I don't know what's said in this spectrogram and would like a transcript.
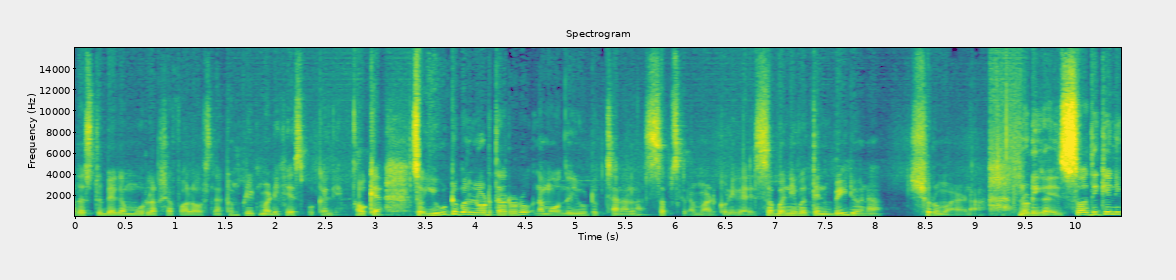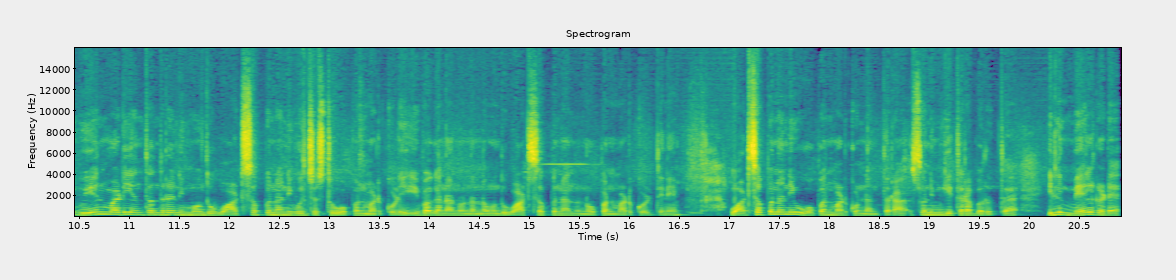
ಆದಷ್ಟು ಬೇಗ ಮೂರು ಲಕ್ಷ ಫಾಲೋವರ್ಸ್ನ ಕಂಪ್ಲೀಟ್ ಮಾಡಿ ಫೇಸ್ಬುಕ್ಕಲ್ಲಿ ಓಕೆ ಸೊ ಯೂಟ್ಯೂಬಲ್ಲಿ ನೋಡ್ತಾ ಇರೋರು ನಮ್ಮ ಒಂದು ಯೂಟ್ಯೂಬ್ ಚಾನಲ್ನ ಸಬ್ಸ್ಕ್ರೈಬ್ ಮಾಡ್ಕೊಳ್ಳಿ ಗೈಸ್ ಸೊ ಬನ್ನಿ ಇವತ್ತಿನ ವೀಡಿಯೋನ ಶುರು ಮಾಡೋಣ. ನೋಡಿ ಗೈಸ್ ಸೊ ಅದಕ್ಕೆ ನೀವು ಏನು ಮಾಡಿ ಅಂತಂದರೆ ನಿಮ್ಮ ಒಂದು ವಾಟ್ಸಪ್ಪನ್ನು ನೀವು ಜಸ್ಟ್ ಓಪನ್ ಮಾಡ್ಕೊಳ್ಳಿ. ಇವಾಗ ನಾನು ನನ್ನ ಒಂದು ವಾಟ್ಸಪ್ಪನ್ನು ನಾನು ಓಪನ್ ಮಾಡ್ಕೊಳ್ತೀನಿ. ವಾಟ್ಸಪ್ಪನ್ನು ನೀವು ಓಪನ್ ಮಾಡ್ಕೊಂಡ ನಂತರ ಸೊ ನಿಮ್ಗೆ ಈ ಥರ ಬರುತ್ತೆ. ಇಲ್ಲಿ ಮೇಲ್ಗಡೆ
